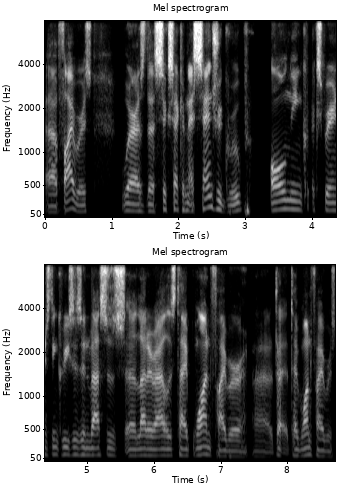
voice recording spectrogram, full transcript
uh, fibers whereas the six second eccentric group only experienced increases in vastus uh, lateralis type 1 fiber uh, type 1 fibers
